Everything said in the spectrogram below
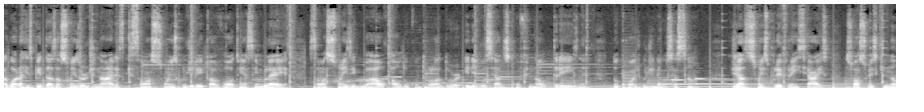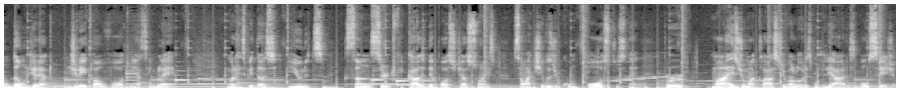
Agora, a respeito das ações ordinárias, que são ações com direito a voto em assembleia, são ações igual ao do controlador e negociadas com final 3 né, no Código de Negociação. Já as ações preferenciais são ações que não dão direto, direito ao voto em assembleia. Agora, a respeito das units, que são certificados de depósito de ações, são ativos de compostos né, por mais de uma classe de valores mobiliários, ou seja,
